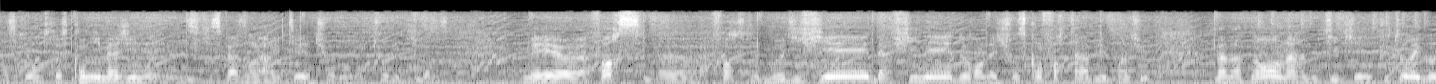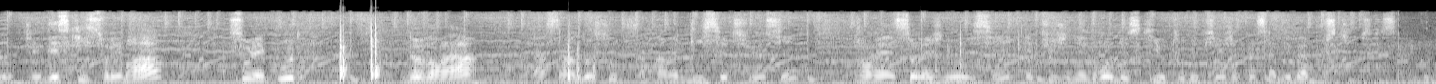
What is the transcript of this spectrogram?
parce qu'entre ce qu'on imagine et ce qui se passe dans la réalité, il y a toujours des, différences. Mais euh, à force, euh, à force de modifier, d'affiner, de rendre les choses confortables et pointues, bah maintenant on a un outil qui est plutôt rigolo. J'ai des skis sur les bras, sous les coudes, devant là. Là c'est un dos souple, ça me permet de glisser dessus aussi. J'en ai sur les genoux ici, et puis j'ai des drôles de skis autour des pieds, j'appelle ça des babouskis parce que c'est rigolo.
